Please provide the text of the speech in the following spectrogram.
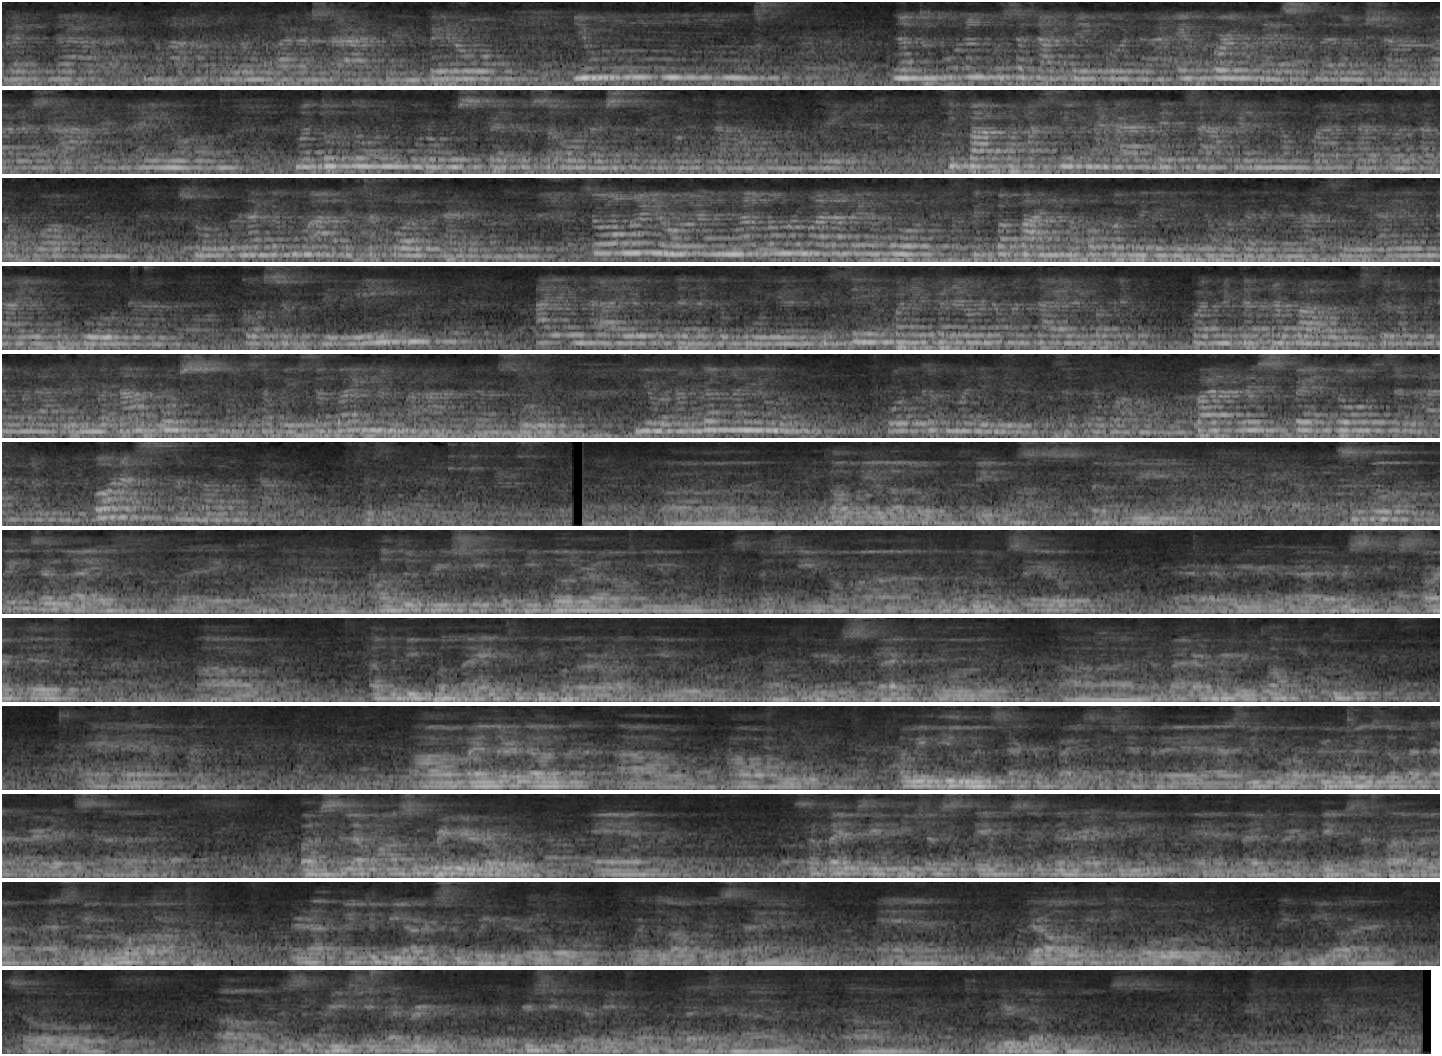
maganda at makakatulong para sa atin. Pero yung natutunan ko sa tatay ko na effortless na lang siya para sa akin ay yung matutong rumispeto sa oras ng ibang tao. Like, si Papa kasi yung nag sa akin nung bata, bata pa po ako. So, lagi akong maaga sa call time. So, ngayon, habang lumalaki ako, nagpapanik ako pag nalilito ko talaga kasi ayaw na ayaw ko po na cause of delay. Ayaw na ayaw ko talaga po yan. Kasi pare-pareho naman tayo na pag, nagtatrabaho, gusto lang din naman natin matapos ng sabay-sabay ng maaga. So, yun, hanggang ngayon, huwag kang malilito sa trabaho. Para respeto sa lahat ng oras ng bawat tao. Uh, he taught me a lot of things, especially simple things in life, like um, how to appreciate the people around you, especially mga tumutulong sa'yo uh, every, uh, ever since you started. Um, how to be polite to people around you, uh, to be respectful, uh, no matter who you're talking to. And um, I learned on um, how how we deal with sacrifices. Siyempre, as we grow up, we always look at our parents na para sila mga superhero. And sometimes they teach us things indirectly. And I've learned things na as we grow up, they're not going to be our superhero for the longest time. And they're all getting old, like we are. So um, just appreciate every appreciate every moment that you have um, with your loved ones.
